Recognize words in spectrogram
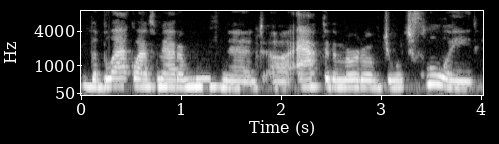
the Black Lives Matter movement uh, after the murder of George Floyd,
